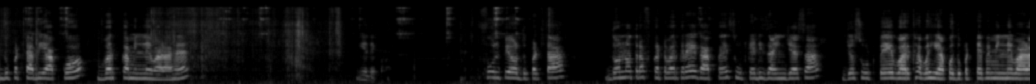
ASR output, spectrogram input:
दुपट्टा भी आपको वर्क का मिलने वाला है। ये देखो। फुल प्योर दुपट्टा, दोनों तरफ़ कट वर्क रहेगा आपका ये सूट के डिज़ाइन जैसा। जो सूट पे वर्क है वही आपको दुपट्टे पे मिलने वाला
